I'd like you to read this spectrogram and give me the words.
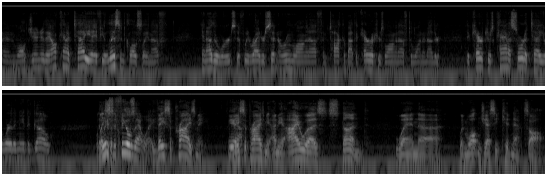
and Walt Jr. They all kind of tell you if you listen closely enough. In other words, if we writers sit in a room long enough and talk about the characters long enough to one another, the characters kind of sort of tell you where they need to go. Well, At least surp- it feels that way. they surprise me. Yeah. They surprise me. I mean, I was stunned when uh, when Walt and Jesse kidnapped Saul.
